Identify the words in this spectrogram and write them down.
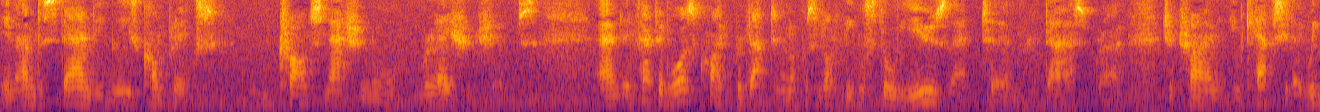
in understanding these complex transnational relationships. And in fact, it was quite productive, and of course, a lot of people still use that term, diaspora, to try and encapsulate. We,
